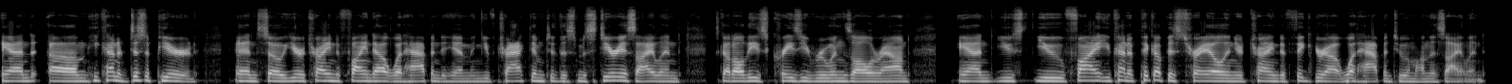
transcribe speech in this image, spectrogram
And um, he kind of disappeared. And so you're trying to find out what happened to him. And you've tracked him to this mysterious island. It's got all these crazy ruins all around. And you you find you kind of pick up his trail and you're trying to figure out what happened to him on this island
